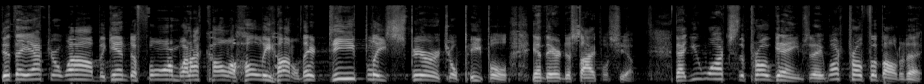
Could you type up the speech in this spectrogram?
that they, after a while, begin to form what I call a holy huddle. They're deeply spiritual people in their discipleship. Now, you watch the pro games today, watch pro football today.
